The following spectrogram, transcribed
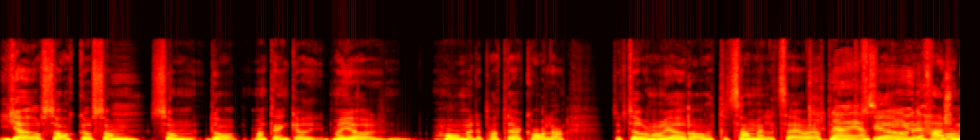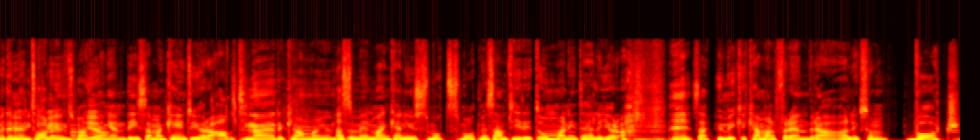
gör saker som, mm. som då man tänker man gör har med det patriarkala strukturerna att göra och att samhället säger att Nej, alltså, det är ju det, det här som är den mentala kvinna. utmattningen. Ja. Det är så, man kan ju inte göra allt. Nej, det kan man ju inte. Alltså, men man kan ju smått, smått, men samtidigt om man inte heller gör allt, så här, hur mycket kan man förändra? Liksom, vart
